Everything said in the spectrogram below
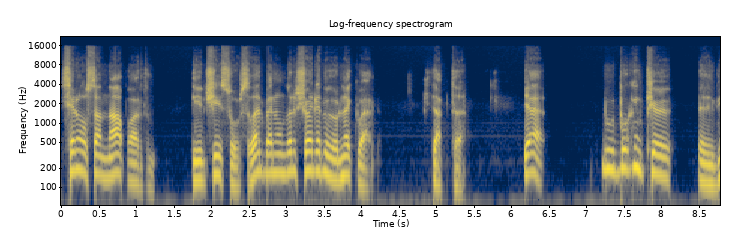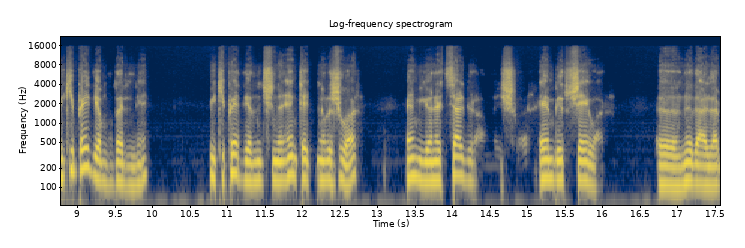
sen olsan ne yapardın diye bir şey sorsalar ben onlara şöyle bir örnek verdim kitapta. Ya bu bugünkü e, Wikipedia modelini Wikipedia'nın içinde hem teknoloji var hem yönetsel bir anlayış var hem bir şey var. E, ne derler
